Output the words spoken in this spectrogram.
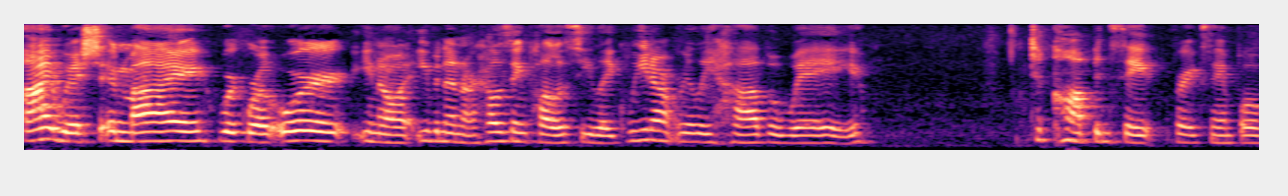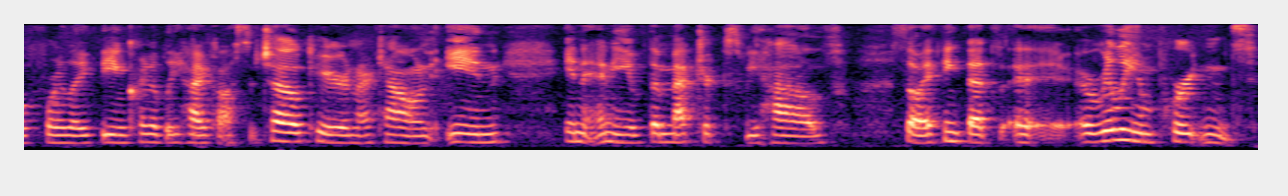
I wish in my work world, or you know, even in our housing policy, like we don't really have a way to compensate, for example, for like the incredibly high cost of childcare in our town in in any of the metrics we have. So I think that's a, a really important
